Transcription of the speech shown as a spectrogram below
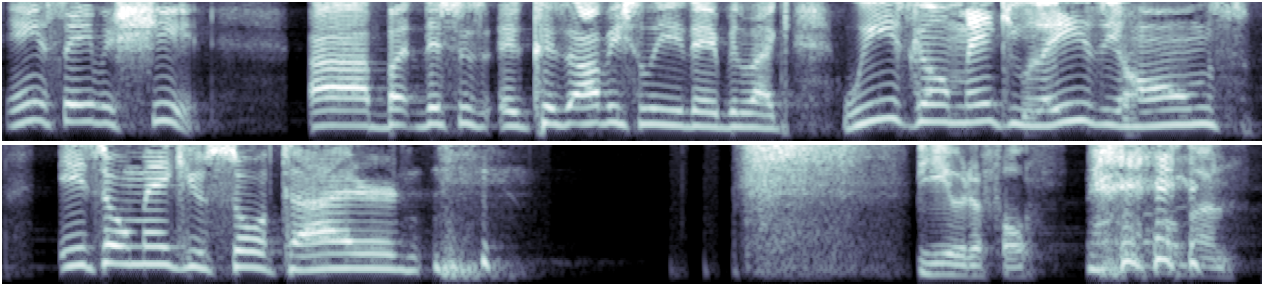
He ain't saving shit. Uh, but this is because obviously they'd be like, "We's gonna make you lazy, Holmes. It's gonna make you so tired." Beautiful. Well done.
